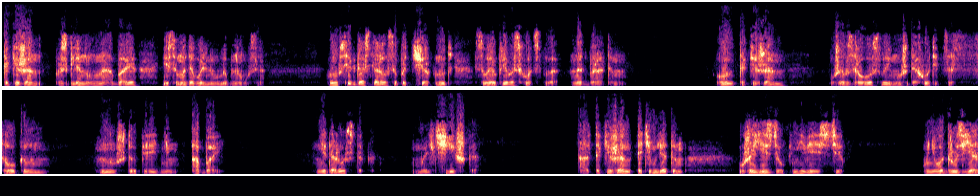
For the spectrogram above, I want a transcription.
Так и Жан взглянул на Абая и самодовольно улыбнулся. Он всегда старался подчеркнуть свое превосходство над братом. Он, так и Жан, уже взрослый, может охотиться с соколом. Ну, что перед ним Абай? Недоросток, мальчишка. А Такижан этим летом уже ездил к невесте. У него друзья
